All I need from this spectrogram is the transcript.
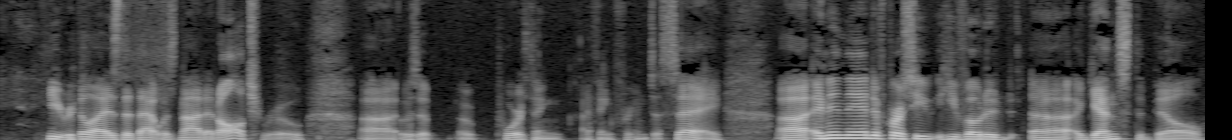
he realized that that was not at all true. Uh, it was a, a, poor thing, I think, for him to say. Uh, and in the end, of course, he, he voted uh, against the bill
